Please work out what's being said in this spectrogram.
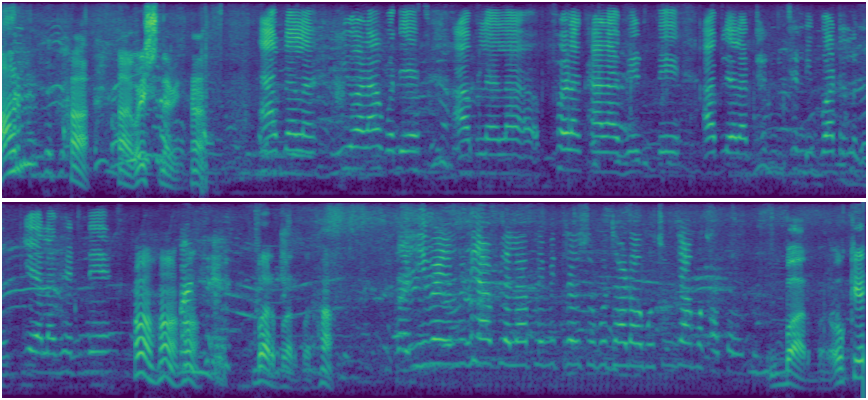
अरे हां हां वैष्णवी हां. आपल्याला हिवाळ्यामध्ये आपल्याला फळं खायला भेटते आपल्याला थंडी थंडी बॉटल प्यायला भेटते. हो हो हो. बर बर बर हां. हिवाळ्यामध्ये आपल्याला. आपल्या मित्रांसोबत झाडावर बसून जाम खाता येते बर बर. ओके.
